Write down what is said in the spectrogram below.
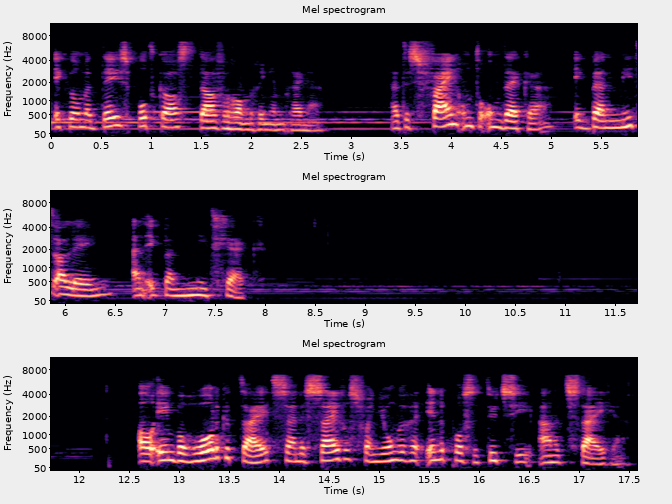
Ik wil met deze podcast daar verandering in brengen. Het is fijn om te ontdekken, ik ben niet alleen en ik ben niet gek. Al een behoorlijke tijd zijn de cijfers van jongeren in de prostitutie aan het stijgen.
